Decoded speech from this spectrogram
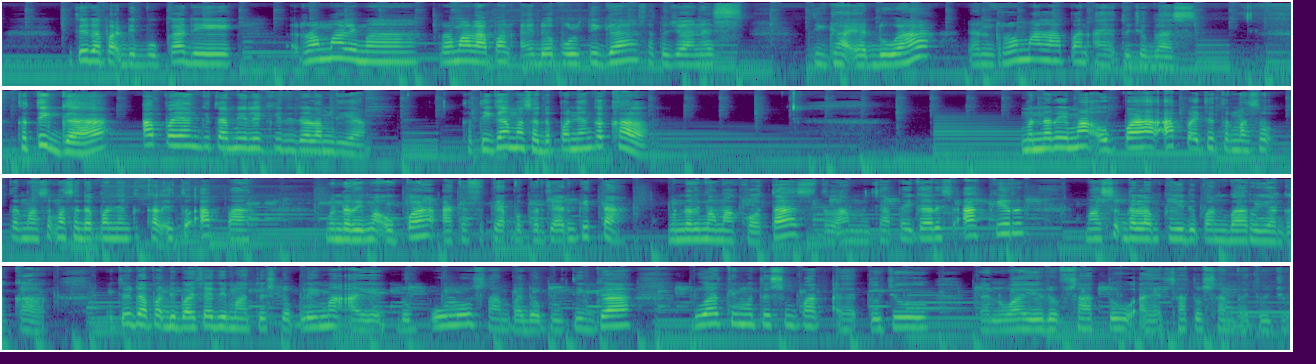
Itu dapat dibuka di Roma 5 Roma 8 ayat 23 1 Yohanes 3 ayat 2 dan Roma 8 ayat 17 ketiga apa yang kita miliki di dalam dia? Ketiga masa depan yang kekal menerima upah apa itu termasuk termasuk masa depan yang kekal itu apa menerima upah atas setiap pekerjaan kita menerima mahkota setelah mencapai garis akhir masuk dalam kehidupan baru yang kekal. Itu dapat dibaca di Matius 25 ayat 20 sampai 23, 2 Timotius 4 ayat 7 dan Wahyu 1 ayat 1 sampai 7.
